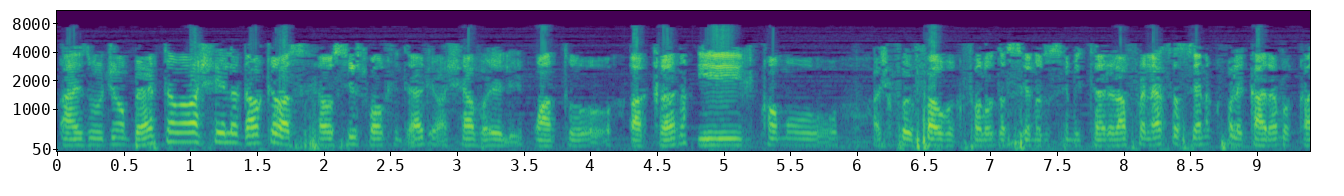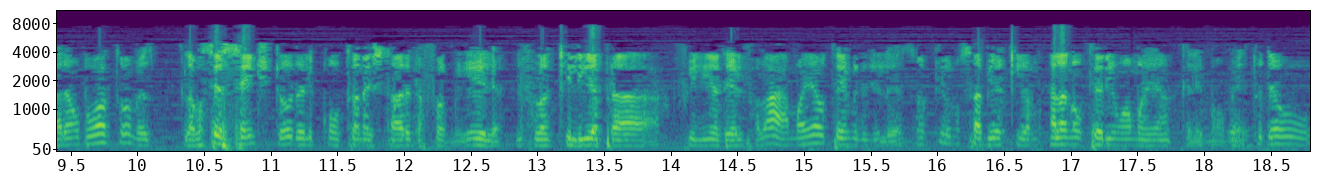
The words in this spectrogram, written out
Mas o John Berta eu achei legal que eu, é o Six Walking Dead, eu achava ele um ator bacana. E como acho que foi o Falco que falou da cena do cemitério lá, foi nessa cena que eu falei, caramba, o cara é um bom ator mesmo. Lá você sente todo ele contando a história da família, ele falando que lia pra filhinha dele, falou, ah, amanhã eu termino de ler, só que eu não sabia que ela não teria um amanhã naquele momento. Deu,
